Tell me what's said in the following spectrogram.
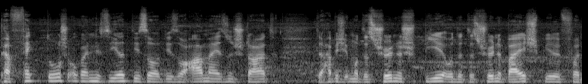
perfekt durchorganisiert, dieser, dieser Ameisenstaat. Da habe ich immer das schöne Spiel oder das schöne Beispiel von,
